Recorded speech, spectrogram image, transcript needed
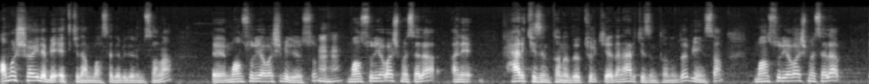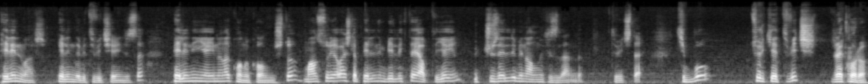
Ama şöyle bir etkiden bahsedebilirim sana. Ee, Mansur Yavaş'ı biliyorsun. Hı hı. Mansur Yavaş mesela hani herkesin tanıdığı, Türkiye'den herkesin tanıdığı bir insan. Mansur Yavaş mesela Pelin var. Pelin de bir Twitch yayıncısı. Pelin'in yayınına konuk olmuştu. Mansur Yavaş'la Pelin'in birlikte yaptığı yayın 350 bin anlık izlendi Twitch'te. Ki bu Türkiye Twitch rekoru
